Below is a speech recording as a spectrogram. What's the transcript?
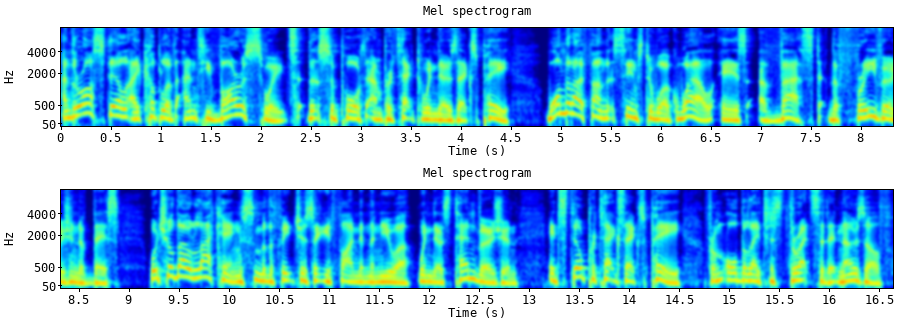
And there are still a couple of antivirus suites that support and protect Windows XP, one that I found that seems to work well is Avast, the free version of this, which although lacking some of the features that you'd find in the newer Windows 10 version, it still protects XP from all the latest threats that it knows of.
